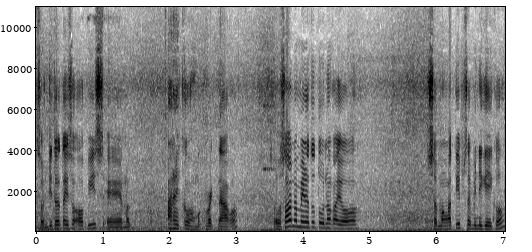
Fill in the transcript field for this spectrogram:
So dito tayo sa office. And mag aray ko magpa-park na ako. So sana may natutunan kayo sa mga tips na binigay ko.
